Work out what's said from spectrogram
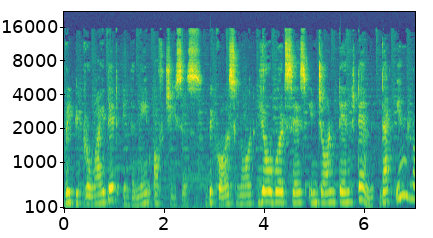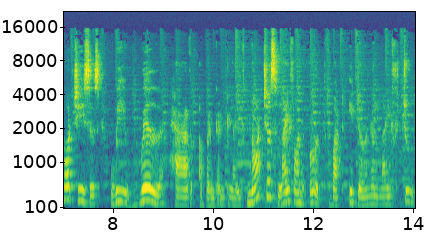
will be provided in the name of Jesus. Because, Lord, your word says in John 10 10 that in Lord Jesus we will have abundant life. Not just life on earth, but eternal life too.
